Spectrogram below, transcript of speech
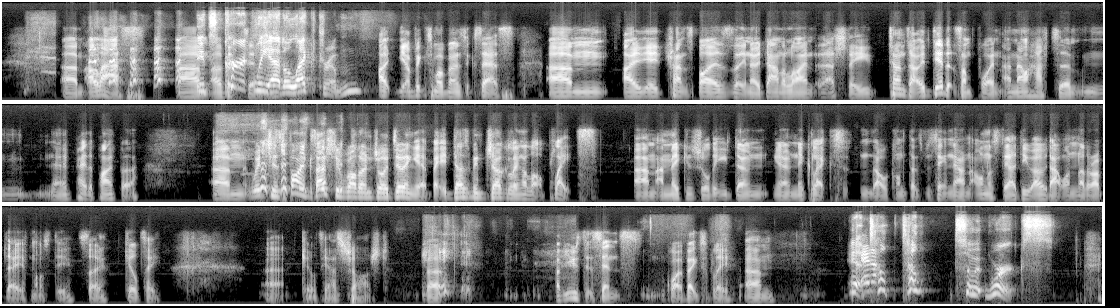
Um, alas, um, it's currently at Electrum. I, yeah, victim of my own success. Um, I, it transpires that you know down the line. It actually turns out it did at some point. I now have to mm, you know, pay the piper, um, which is fine because I actually rather enjoy doing it. But it does mean juggling a lot of plates um, and making sure that you don't you know neglect the old content's been sitting there. And honestly, I do owe that one another update if most do. So guilty, uh, guilty as charged. But I've used it since quite effectively. Um, Yeah, tell tell so it works.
